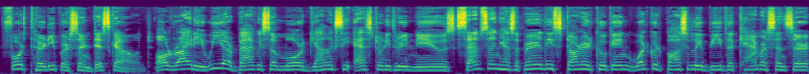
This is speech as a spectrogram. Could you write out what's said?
for 30% discount. Alrighty, we are back with some some more Galaxy S23 news, Samsung has apparently started cooking what could possibly be the camera sensor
